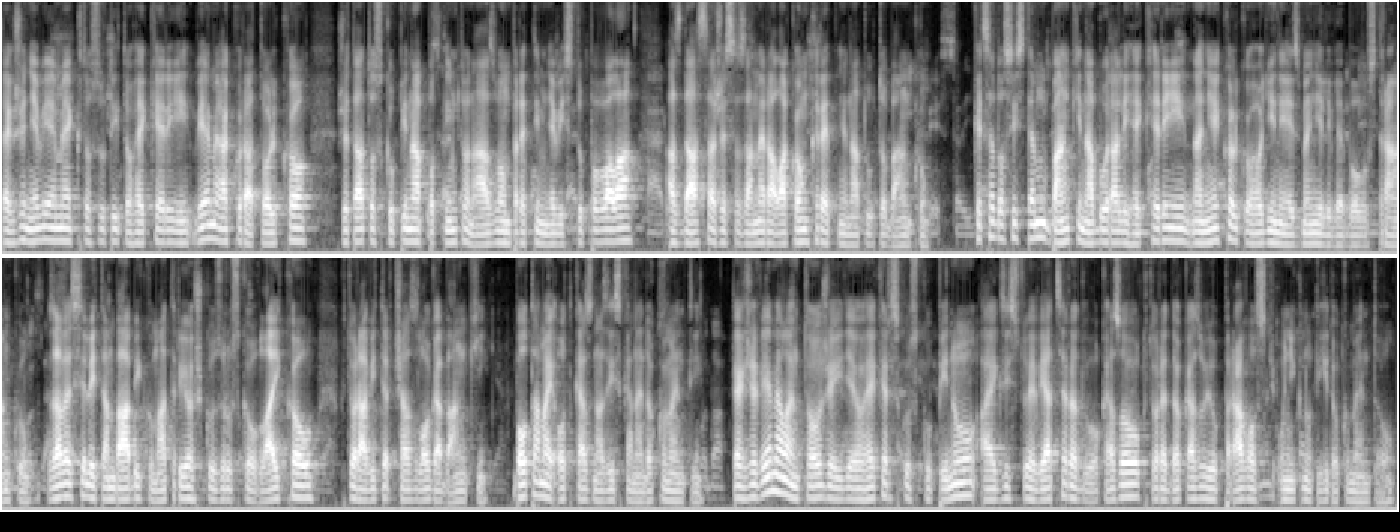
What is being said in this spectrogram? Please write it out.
Takže nevieme, kto sú títo hackeri. Vieme akurát toľko, že táto skupina pod týmto názvom predtým nevystupovala a zdá sa, že sa zamerala konkrétne na túto banku. Keď sa do systému banky nabúrali hackeri, na niekoľko hodín jej zmenili webovú stránku. Zavesili tam bábiku matriošku s ruskou vlajkou, ktorá vytrča z loga banky. Bol tam aj odkaz na získané dokumenty. Takže vieme len to, že ide o hackerskú skupinu a existuje viacero dôkazov, ktoré dokazujú pravosť uniknutých dokumentov.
